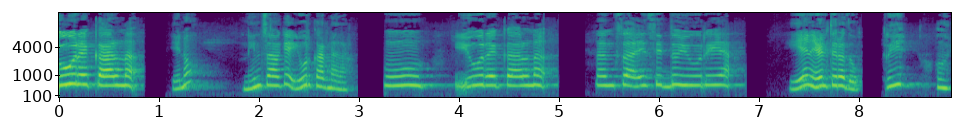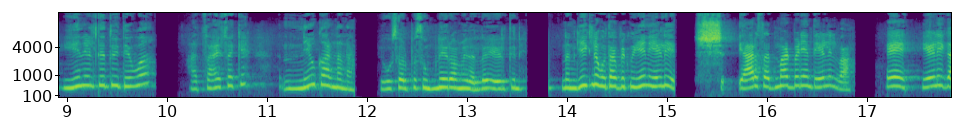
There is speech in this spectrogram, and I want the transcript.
ಇವರೇ ಕಾರಣ. ಏನು? ನಿನ್ ಸಾಯಕ್ಕೆ ಇವ್ರ ಕಾರಣ ಹ್ಞೂ ಇವರೇ ಕಾರಣ. ನನ್ನ ಸಾಯಿಸಿದ್ದು ಇವರೇ. ಏನ್ ಹೇಳ್ತಿರೋದು? ರೀ, ಏನ್ ಹೇಳ್ತಿದ್ದೀವ ದೇವ ಅದ್ ಸಾಯಿಸಕ್ಕೆ ನೀವು ಕಾರಣನಾ? ಇವು ಸ್ವಲ್ಪ ಸುಮ್ಮನೆ ಇರೋ ಮೇಲೆ ಹೇಳ್ತೀನಿ. ನನ್ಗೆ ಈಗಲೇ ಗೊತ್ತಾಗ್ಬೇಕು, ಏನ್ ಹೇಳಿ? ಯಾರು ಸದ್ ಮಾಡ್ಬೇಡಿ ಅಂತ ಹೇಳಿಲ್ವಾ? ಏ, ಹೇಳಿಗ.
